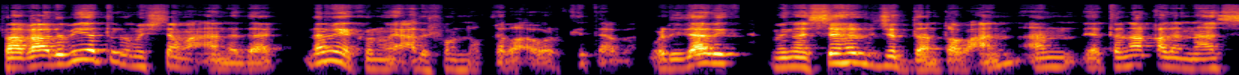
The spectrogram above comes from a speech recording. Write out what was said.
فغالبية المجتمع آنذاك لم يكونوا يعرفون القراءة والكتابة. ولذلك من السهل جدا طبعا أن يتناقل الناس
